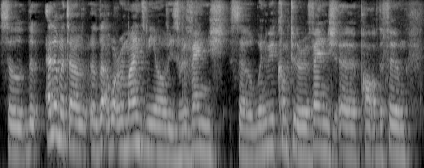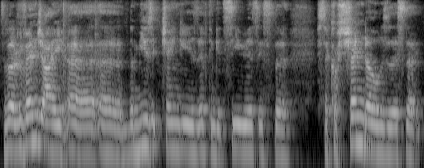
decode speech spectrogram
So the element of of that, what reminds me of is revenge. So when we come to the revenge uh, part of the film, so the revenge, I uh, uh, the music changes, everything gets serious. It's the it's the crescendos, it's the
